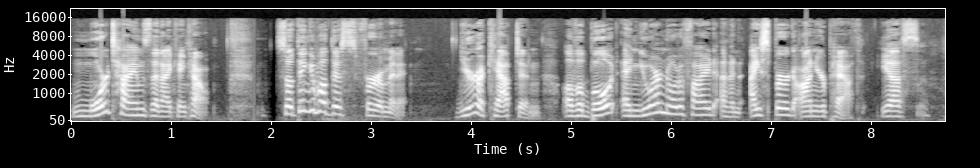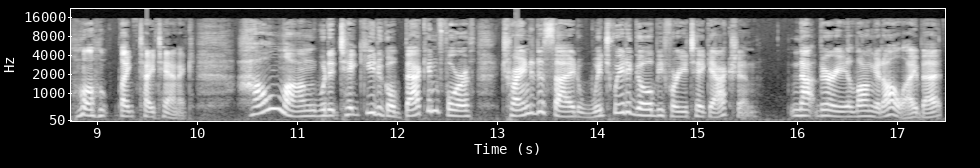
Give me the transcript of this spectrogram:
more times than I can count. So think about this for a minute. You're a captain of a boat and you are notified of an iceberg on your path. Yes, like Titanic. How long would it take you to go back and forth trying to decide which way to go before you take action? Not very long at all, I bet.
